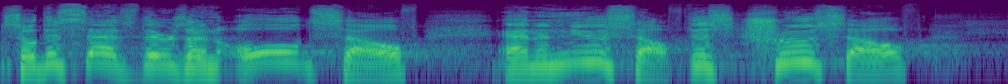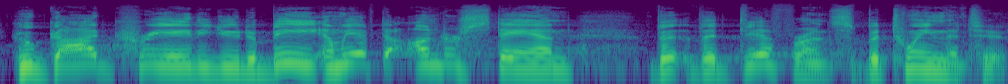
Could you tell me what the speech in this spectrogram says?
So this says there's an old self and a new self, this true self who God created you to be, and we have to understand the, the difference between the two.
